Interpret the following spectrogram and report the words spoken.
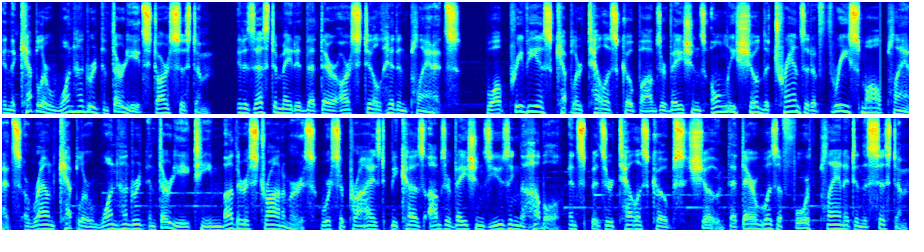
in the Kepler-138 star system, it is estimated that there are still hidden planets, while previous Kepler telescope observations only showed the transit of three small planets around Kepler-138 team other astronomers were surprised because observations using the Hubble and Spitzer telescopes showed that there was a fourth planet in the system,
